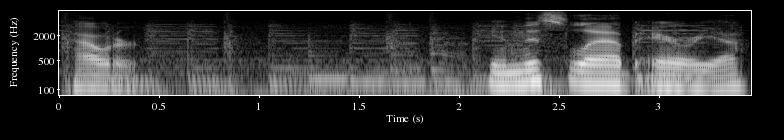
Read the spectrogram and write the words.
powder. In this lab area,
